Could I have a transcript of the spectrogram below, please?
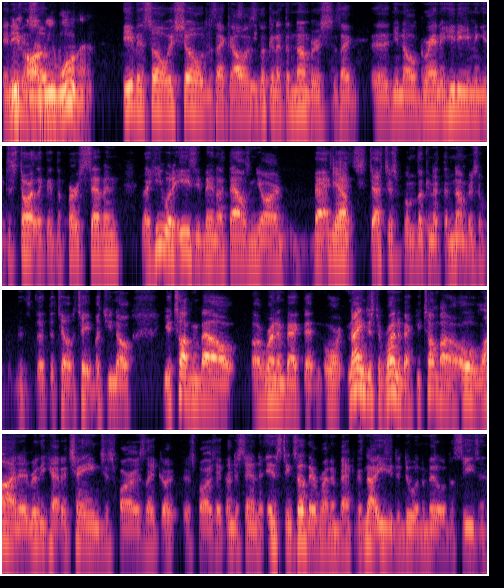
And He's even so, RB one. even so, it showed. It's like I was looking at the numbers. It's like uh, you know, granted, he didn't even get to start like, like the first seven. Like he would have easily been a thousand yard back. Yeah, That's that's just from looking at the numbers of the, the tell the tape. But you know, you're talking about a running back that, or not even just a running back. You're talking about an old line that really had to change as far as like uh, as far as like understand the instincts of their running back. It's not easy to do in the middle of the season.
